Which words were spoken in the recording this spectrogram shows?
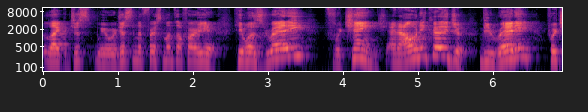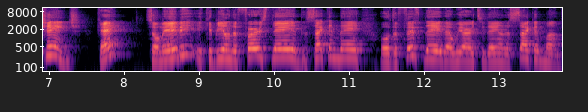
like just we were just in the first month of our year. He was ready for change. And I want to encourage you, be ready for change. Okay? So maybe it could be on the first day, the second day, or the fifth day that we are today on the second month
